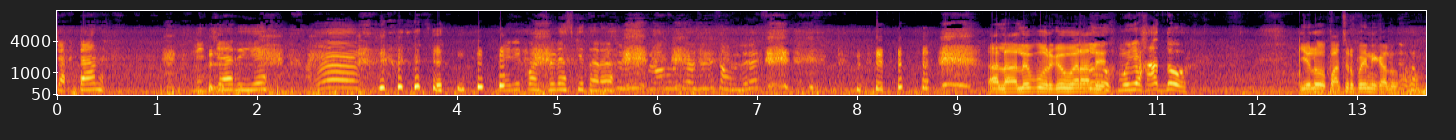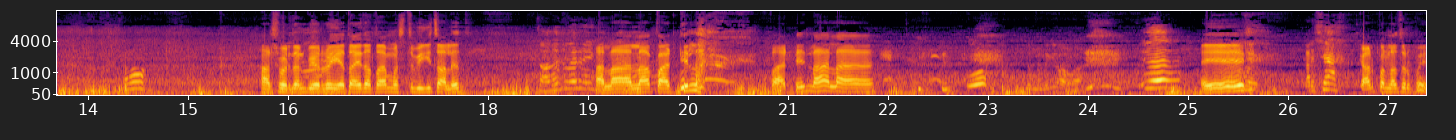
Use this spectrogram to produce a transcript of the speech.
चट्टान. नीचे आ रही है मेरी कॉन्फिडेंस की तरह. आलं आलं पोरग वर आलं मुझे हाथ दो. येलो पाच रुपये निघालो हर्षवर्धन बिअर येत आहेत आता मस्तपैकी चालत. आला आला पाटील. पाटील आला. पन्ना रुपये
